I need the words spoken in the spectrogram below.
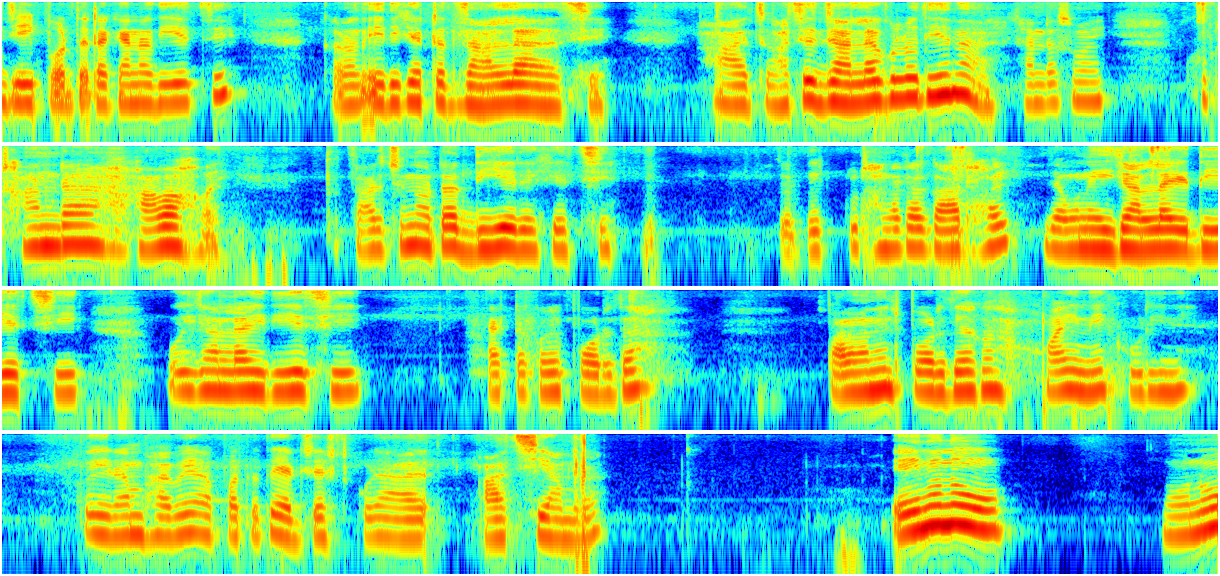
যে এই পর্দাটা কেন দিয়েছি? কারণ এদিকে একটা জানলা আছে। আর গাছের জানলাগুলো দিয়ে না ঠান্ডার সময় খুব ঠান্ডা হাওয়া হয়। তো তার জন্য ওটা দিয়ে রেখেছি। যাতে একটু ঠান্ডাটা গাঢ় হয়। যেমন এই জানলায় দিয়েছি ওই জানলায় দিয়েছি। একটা করে পর্দা। পার্মানেন্ট পর্দা এখন হয়নি, করিনি। তো এরমভাবে আপাতত অ্যাডজাস্ট করে আছি আমরা। এই ননু ননু,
